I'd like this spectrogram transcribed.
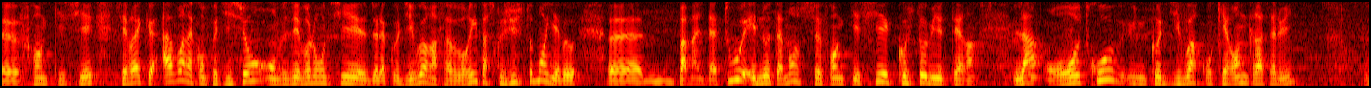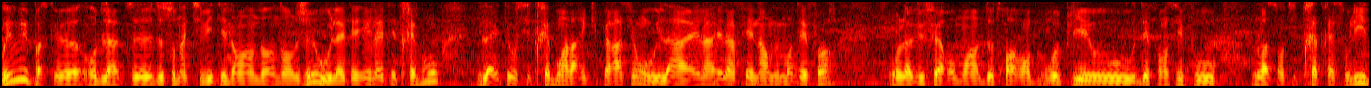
euh, Franck Caissier. C'est vrai qu'avant la compétition, on faisait volontiers de la Côte d'Ivoire un favori parce que justement, il y avait euh, pas mal d'atouts et notamment ce Franck Caissier costaud au milieu de terrain. Là, on retrouve une Côte d'Ivoire conquérante grâce à lui? Oui, oui, parce qu'au-delà de, de son activité dans, dans- dans le jeu, où il a, été, il a été très bon, il a été aussi très bon à la récupération, où il a, il a, il a fait énormément d'efforts. On l'a vu faire au moins 2-3 replis ou défensifs où on l'a sorti très très solide.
